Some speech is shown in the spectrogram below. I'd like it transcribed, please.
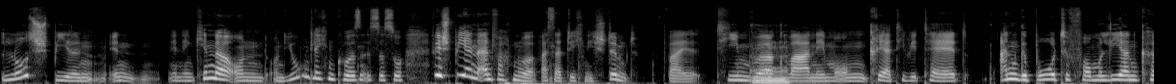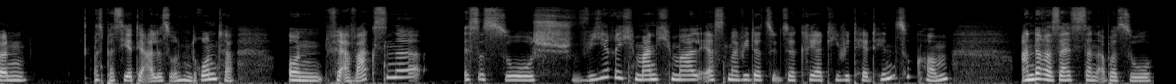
Losspielen. In, in den Kinder- und, und Jugendlichenkursen ist es so, wir spielen einfach nur, was natürlich nicht stimmt, weil Teamwork, mhm. Wahrnehmung, Kreativität, Angebote formulieren können, das passiert ja alles unten drunter. Und für Erwachsene ist es so schwierig, manchmal erstmal wieder zu dieser Kreativität hinzukommen. Andererseits dann aber so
